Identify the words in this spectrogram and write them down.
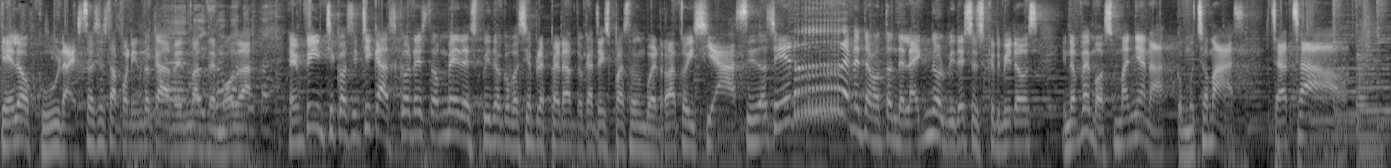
¡Qué locura! Esto se está poniendo cada vez más de moda. En fin, chicos y chicas, con esto me despido como siempre esperando que hayáis pasado un buen rato. Y si ha sido así, reventa el botón de like, no olvidéis suscribiros. Y nos vemos mañana con mucho más. ¡Chao, chao!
